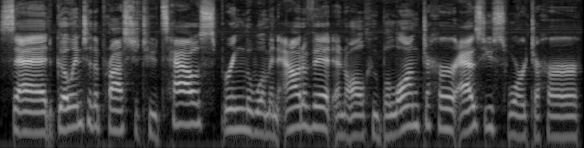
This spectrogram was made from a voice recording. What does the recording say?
said, Go into the prostitute's house, bring the woman out of it, and all who belong to her, as you swore to her.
